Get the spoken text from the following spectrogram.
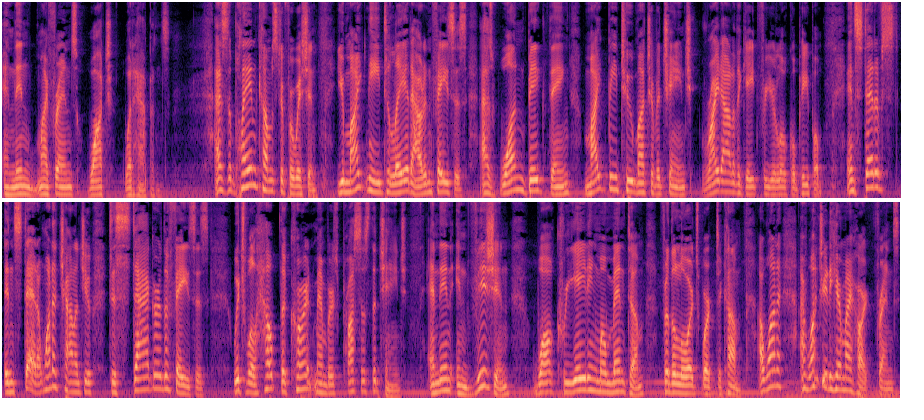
and then, my friends, watch what happens. As the plan comes to fruition, you might need to lay it out in phases, as one big thing might be too much of a change right out of the gate for your local people. Instead of instead, I want to challenge you to stagger the phases, which will help the current members process the change and then envision while creating momentum for the Lord's work to come. I want to I want you to hear my heart, friends.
